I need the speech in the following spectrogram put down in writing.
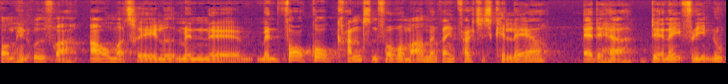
om hende ud fra arvematerialet. Men, øh, men hvor går grænsen for, hvor meget man rent faktisk kan lære af det her DNA? Fordi nu,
